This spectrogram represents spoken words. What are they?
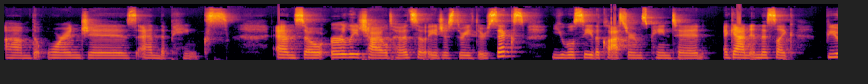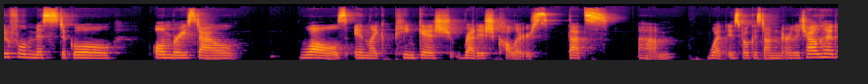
um, the oranges and the pinks. And so, early childhood, so ages three through six, you will see the classrooms painted again in this like beautiful, mystical ombre style walls in like pinkish, reddish colors. That's um, what is focused on in early childhood.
